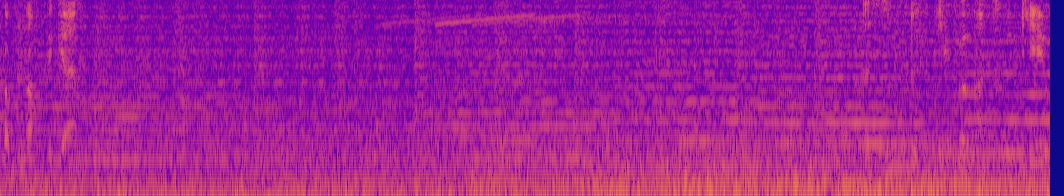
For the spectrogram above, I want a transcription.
Coming up again. There's some 50 foot under the keel.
